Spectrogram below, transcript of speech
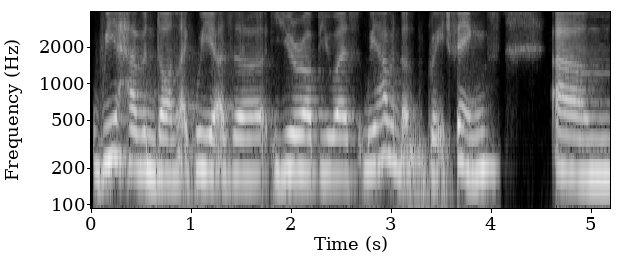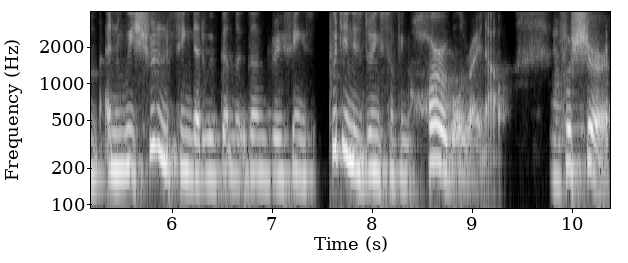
we haven't done like we as a Europe, US, we haven't done great things. Um, and we shouldn't think that we've done, done great things. Putin is doing something horrible right now, yeah. for sure.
